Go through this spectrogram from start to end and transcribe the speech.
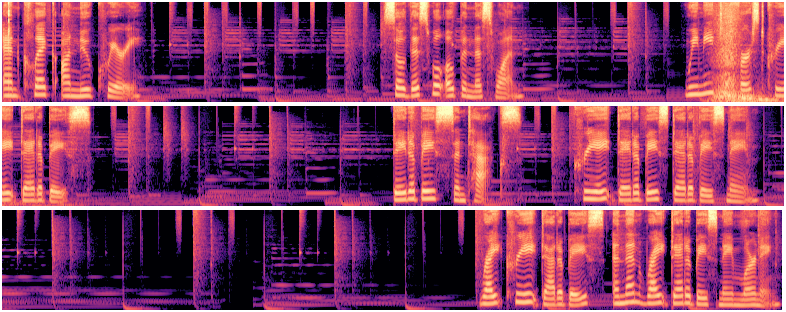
And click on New Query so this will open this one. We need to first create database. Database syntax. Create database database name. Write create database and then write database name learning.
